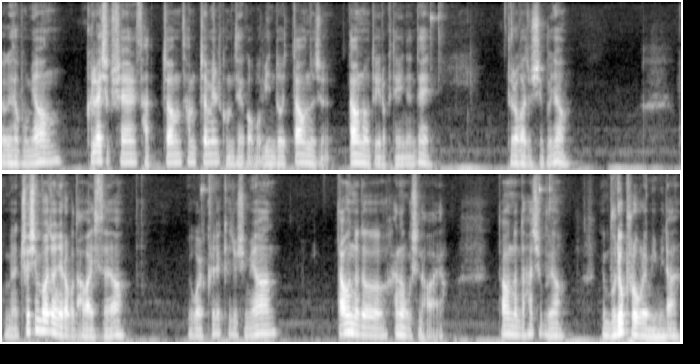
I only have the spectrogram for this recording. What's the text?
여기서 보면 클래식 쉘 4.3.1 검색어 뭐 윈도우 다운로드 다운로드 이렇게 되어 있는데 들어가 주시고요. 보면 최신 버전이라고 나와 있어요. 이걸 클릭해 주시면 다운로드 하는 곳이 나와요. 다운로드 하시고요. 무료 프로그램입니다.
